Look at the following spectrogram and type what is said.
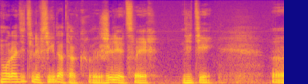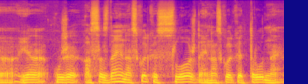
ну, родители всегда так жалеют своих детей. Э, я уже осознаю, насколько сложно и насколько трудно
